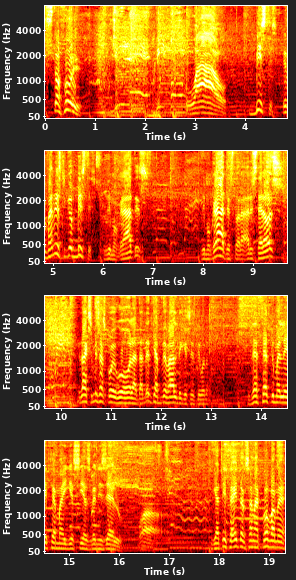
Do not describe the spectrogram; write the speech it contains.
Στο φουλ Wow. Μπίστης. Εμφανίστηκε ο Μπίστης. Δημοκράτης. Δημοκράτες τώρα. Αριστερός. Εντάξει μην σας πω εγώ όλα τα τέτοια Δεν βάλετε και εσείς τίποτα. Δεν θέτουμε λέει θέμα ηγεσίας Βενιζέλου. Wow. Γιατί θα ήταν σαν να κόβαμε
